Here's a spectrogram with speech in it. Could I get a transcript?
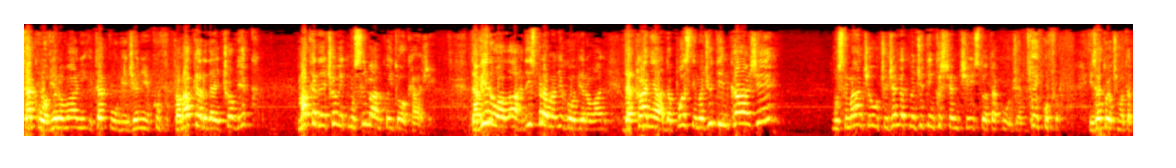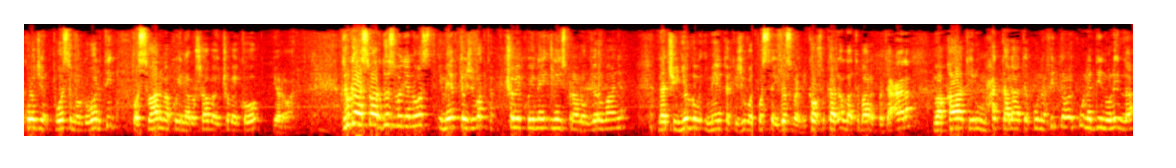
Takvo vjerovanje i takvo ubiđenje je kufr. Pa makar da je čovjek, makar da je čovjek musliman koji to kaže, da vjeruje Allah, da ispravno njegovo vjerovanje, da klanja, da posti, međutim kaže, musliman će ući u džennet, međutim kršćan će isto tako ući To je kufr. I zato ćemo također posebno govoriti o stvarima koji narušavaju čovjekovo vjerovanje. Druga stvar, dozvoljenost imetka i života. Čovjek koji ne, neispravnog vjerovanja, znači njegov imetak i život postaje dozvoljeni. Kao što kaže Allah tabarak wa ta'ala, وَقَاتِلُمْ حَتَّى لَا تَكُونَ فِتْنَ وَيْكُونَ دِينُ لِلَّهِ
